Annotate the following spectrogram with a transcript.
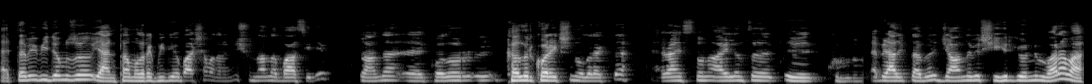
e, tabii videomuzu yani tam olarak videoya başlamadan önce şundan da bahsedeyim. Şu anda e, color, e, color correction olarak da Rhinestone Island'ı e, kurdum. E, birazcık daha böyle canlı bir şehir görünümü var ama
